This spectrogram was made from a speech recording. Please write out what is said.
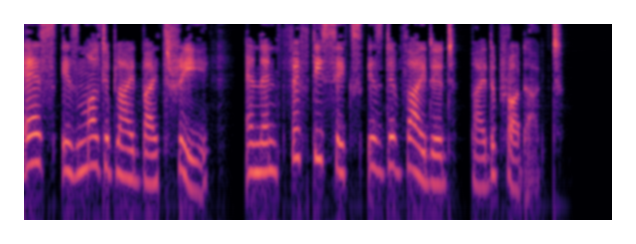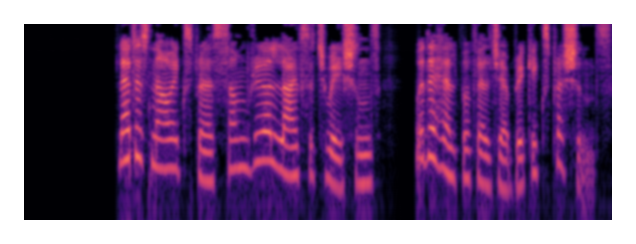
s is multiplied by 3 and then 56 is divided by the product. Let us now express some real-life situations with the help of algebraic expressions.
